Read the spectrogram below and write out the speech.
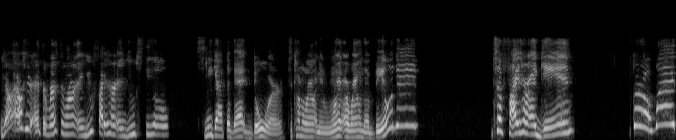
Y'all out here at the restaurant and you fight her and you still sneak out the back door to come around and then run around the building to fight her again? Girl, what?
